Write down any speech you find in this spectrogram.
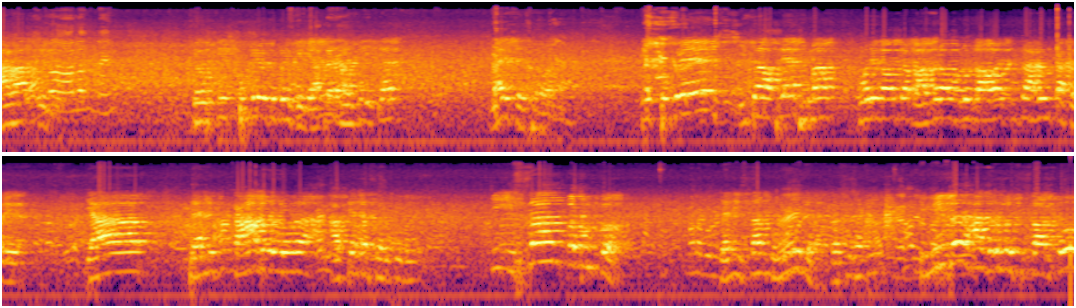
आहार केले. शेवटी तुकडे तुकडे केले. आपल्याला माहिती आहे इतिहास माहीत आहे सर्वांना. ते तुकडे इथं आपल्या भीमा कोरेगावच्या बाजूला वडू गावात तिथं आणून टाकले. त्या त्यांनी का बरं एवढं अत्याचार केले. की इस्लाम कबूल कर. त्यांनी इस्लाम कबूल केला. कशासाठी? तुम्ही जर हा धर्म स्वीकारतो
